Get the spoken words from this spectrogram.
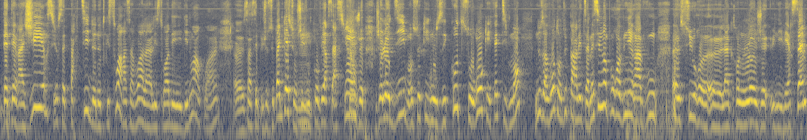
d'interagir sur cette partie de notre histoire, à savoir l'histoire des, Noirs. Quoi, hein? euh, ça, je ne sais pas une question, c'est une conversation, je, le dis, bon, ceux qui nous écoutent sauront qu'effectivement, nous avons entendu parler de ça. Mais sinon, pour revenir à vous euh, sur euh, la Grande Loge universelle,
